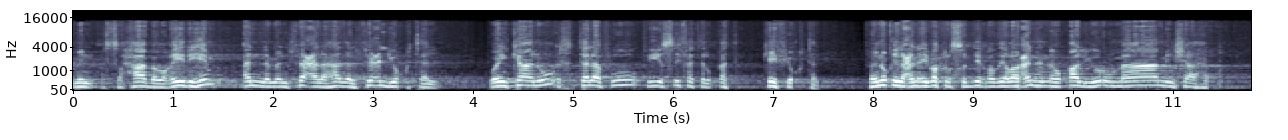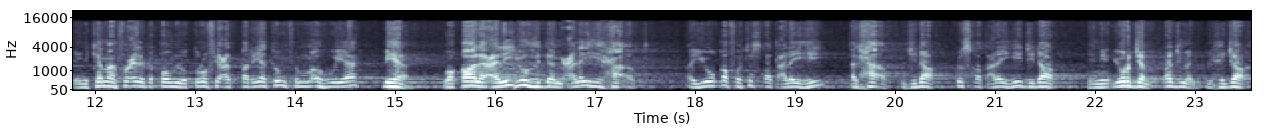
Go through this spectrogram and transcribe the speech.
من الصحابة وغيرهم أن من فعل هذا الفعل يقتل وإن كانوا اختلفوا في صفة القتل كيف يقتل؟ فنقل عن أبي بكر الصديق رضي الله عنه أنه قال يرمى من شاهق. يعني كما فعل بقوم لوط رفعت قريتهم ثم أهوي بها. وقال علي يهدم عليه حائط. أي يوقف وتسقط عليه الحائط جدار يسقط عليه جدار يعني يرجم رجما بالحجارة.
